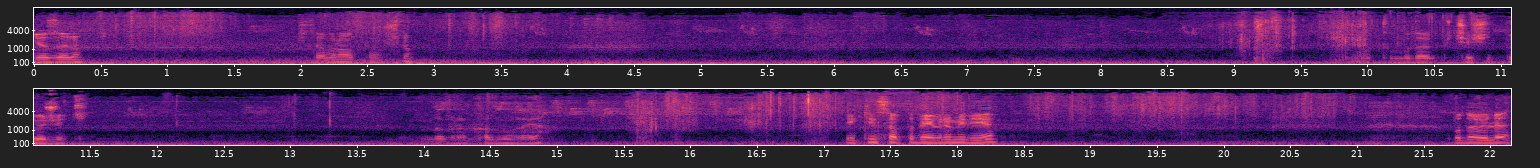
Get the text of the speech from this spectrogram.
yazarın kitabını okumuştum. Bakın bu da bir çeşit böcek. Bunu da bırakalım oraya. Ekin sapı devrimi diye. Bu da öyle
